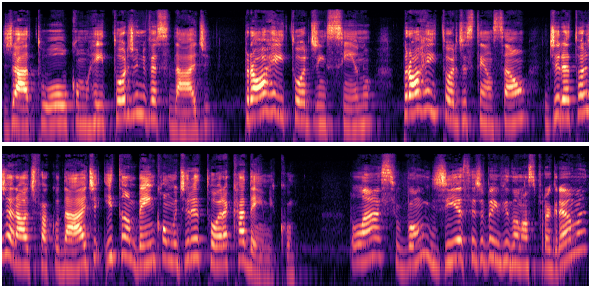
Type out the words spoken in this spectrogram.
Já atuou como reitor de universidade, pró-reitor de ensino, pró-reitor de extensão, diretor-geral de faculdade e também como diretor acadêmico. Lácio, bom dia, seja bem-vindo ao nosso programa.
